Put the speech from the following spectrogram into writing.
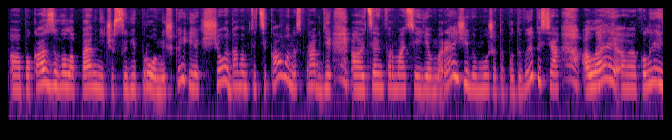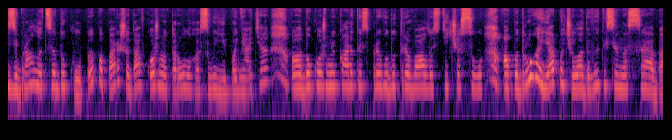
а, показувала певні часові проміжки. І якщо да, вам це цікаво, насправді ця інформація є в мережі, ви можете подивитися. Але е, коли я зібрала це докупи, по-перше, да, в кожного таролога свої поняття до кожної карти з приводу тривалості часу. А по-друге, я почала дивитися на себе.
